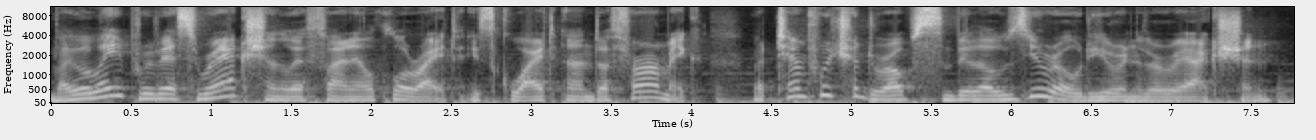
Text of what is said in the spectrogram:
By the way, previous reaction with thionyl chloride is quite endothermic, but temperature drops below zero during the reaction.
